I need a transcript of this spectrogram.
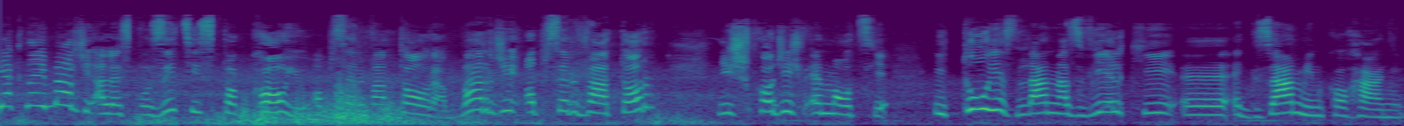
jak najbardziej, ale z pozycji spokoju, obserwatora, bardziej obserwator niż wchodzić w emocje. I tu jest dla nas wielki e, egzamin, kochani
